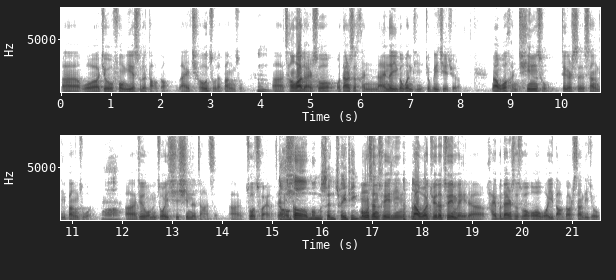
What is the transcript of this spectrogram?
啊，我就奉耶稣的祷告来求主的帮助，嗯，啊，长话短说，我当时很难的一个问题就被解决了，那我很清楚这个是上帝帮助我的，哇，啊，就是我们做一期新的杂志，啊，做出来了，祷告蒙神垂听，蒙神垂听，那我觉得最美的还不单是说我我一祷告，上帝就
